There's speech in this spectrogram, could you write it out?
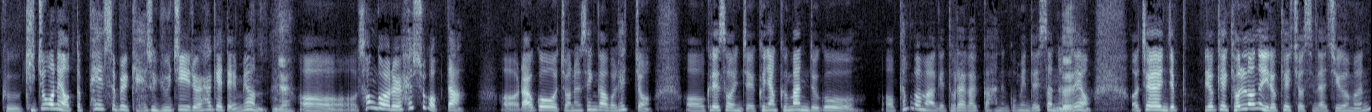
그 기존의 어떤 패습을 계속 유지를 하게 되면 네. 어 선거를 할 수가 없다. 어, 라고 저는 생각을 했죠. 어, 그래서 이제 그냥 그만두고 어, 평범하게 돌아갈까 하는 고민도 했었는데요. 네. 어, 제가 이제 이렇게 결론은 이렇게 지었습니다. 지금은.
